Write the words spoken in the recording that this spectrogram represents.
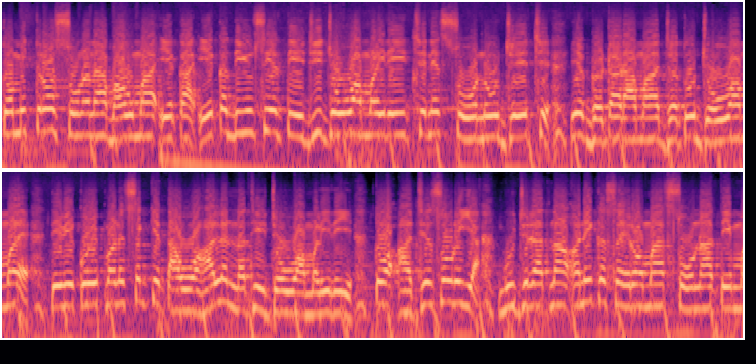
તો મિત્રો સોનાના ભાવમાં એકા એક દિવસે તેજી જોવા મળી રહી છે ને સોનું જે છે એ ઘટાડામાં જતું જોવા મળે તેવી કોઈ પણ શક્યતાઓ હાલ નથી જોવા મળી રહી. તો આજે સોરૈયા ગુજરાતના અનેક શહેરોમાં સોના તેમજ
